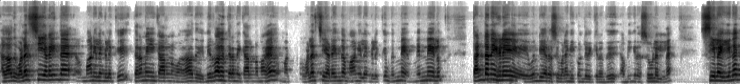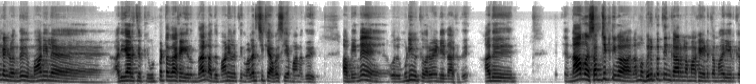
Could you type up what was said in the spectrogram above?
அதாவது வளர்ச்சி அடைந்த மாநிலங்களுக்கு திறமை காரணமாக அதாவது நிர்வாக திறமை காரணமாக வளர்ச்சி அடைந்த மாநிலங்களுக்கு மென்மே மென்மேலும் தண்டனைகளே ஒன்றிய அரசு வழங்கி கொண்டிருக்கிறது அப்படிங்கிற சூழல்ல சில இனங்கள் வந்து மாநில அதிகாரத்திற்கு உட்பட்டதாக இருந்தால் அது மாநிலத்தின் வளர்ச்சிக்கு அவசியமானது அப்படின்னு ஒரு முடிவுக்கு வர வேண்டியதாகுது. அது நாம சப்ஜெக்டிவா நம்ம விருப்பத்தின் காரணமாக எடுத்த மாதிரி இருக்க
